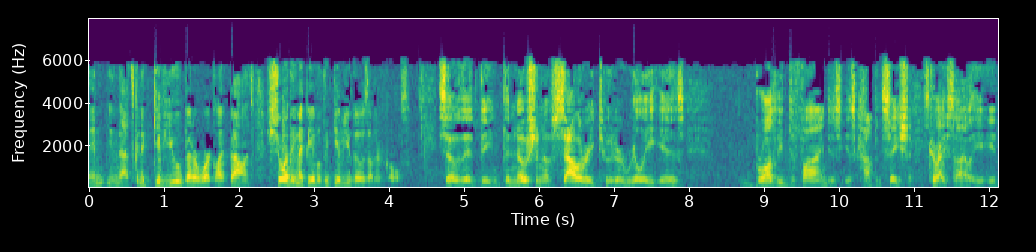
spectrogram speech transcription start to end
and, and that's going to give you better work-life balance? Sure, they might be able to give you those other goals. So the, the, the notion of salary tutor really is broadly defined as, is compensation. It's Correct. lifestyle. It, it,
